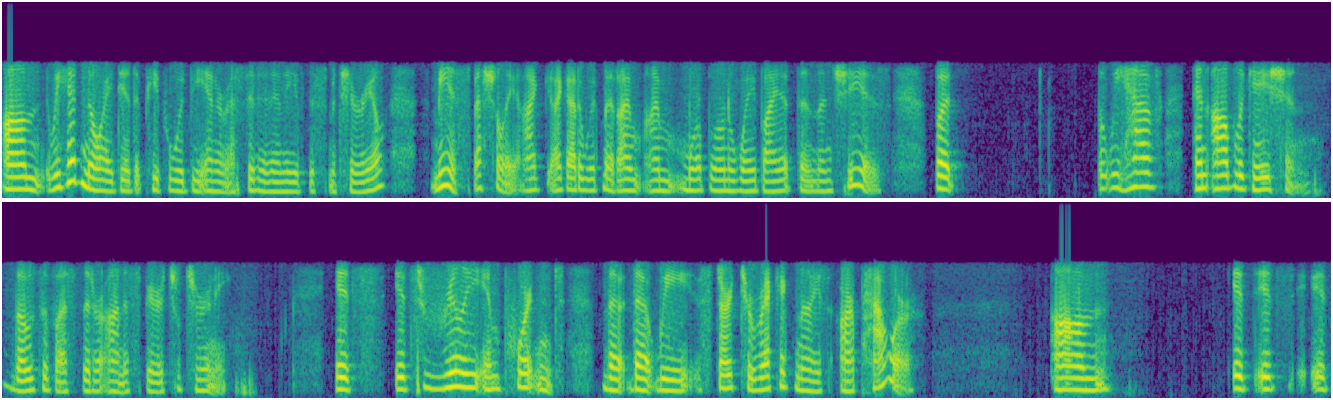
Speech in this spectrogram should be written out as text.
um, we had no idea that people would be interested in any of this material. Me especially. I I got to admit, I'm I'm more blown away by it than than she is. But but we have an obligation, those of us that are on a spiritual journey. It's it's really important that that we start to recognize our power. Um, it, it's it's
